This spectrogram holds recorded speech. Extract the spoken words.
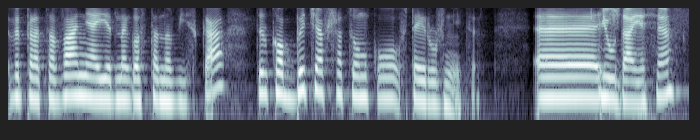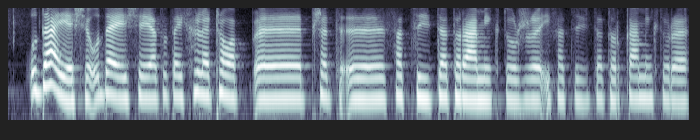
wypracowania jednego stanowiska, tylko bycia w szacunku w tej różnicy. E, I udaje się? Udaje się, udaje się. Ja tutaj chylę czoła e, przed e, facylitatorami którzy, i facylitatorkami, które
